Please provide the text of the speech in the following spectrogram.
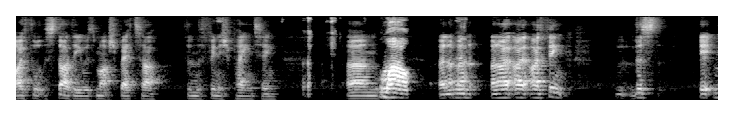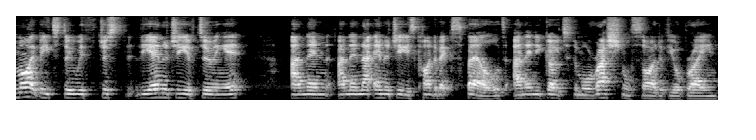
I thought the study was much better than the finished painting. Um, wow. and Yeah. and, and I, I, I think this it might be to do with just the energy of doing it and then and then that energy is kind of expelled and then you go to the more rational side of your brain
